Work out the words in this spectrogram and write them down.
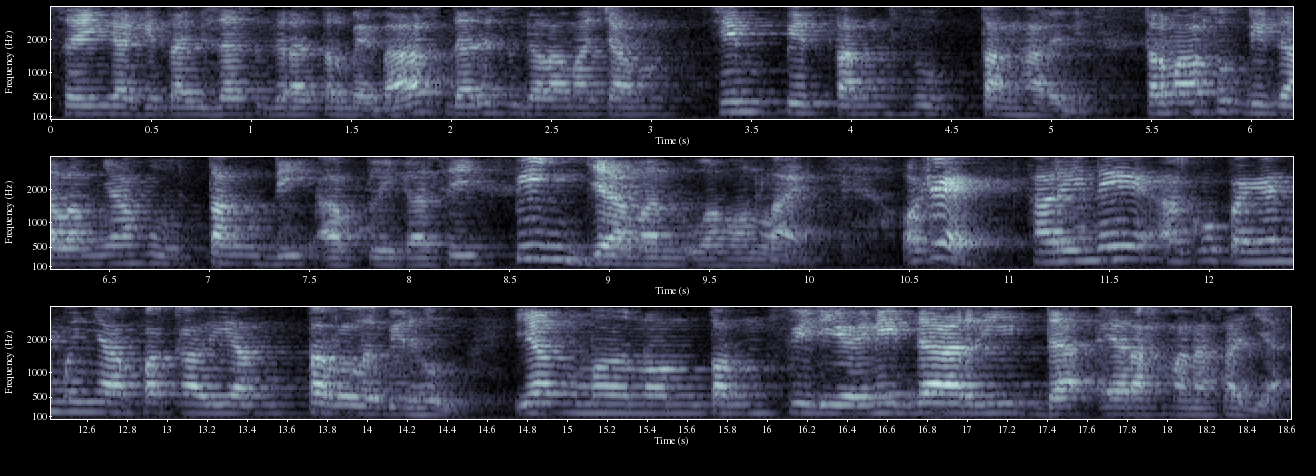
Sehingga kita bisa segera terbebas dari segala macam himpitan hutang hari ini. Termasuk di dalamnya hutang di aplikasi pinjaman uang online. Oke, hari ini aku pengen menyapa kalian terlebih dahulu yang menonton video ini dari daerah mana saja.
